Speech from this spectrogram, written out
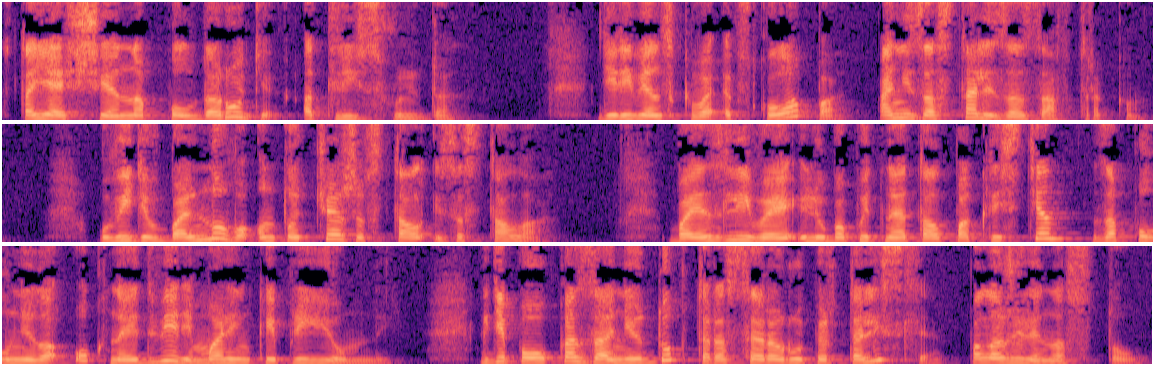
стоящее на полдороге от Лисвульда. Деревенского экскулапа они застали за завтраком. Увидев больного, он тотчас же встал из-за стола. Боязливая и любопытная толпа крестьян заполнила окна и двери маленькой приемной, где по указанию доктора сэра Руперта Лисля положили на стол.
